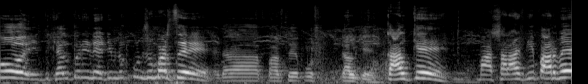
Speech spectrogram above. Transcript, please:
কই? খেয়াল করি না ডিমটা কোন সময় পারছে? এটা পারছে কালকে। কালকে? মাসাল আর কি পারবে?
